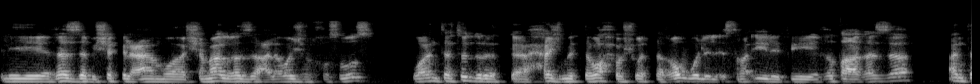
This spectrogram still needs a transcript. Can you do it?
لغزة بشكل عام وشمال غزة على وجه الخصوص وأنت تدرك حجم التوحش والتغول الإسرائيلي في قطاع غزة. أنت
